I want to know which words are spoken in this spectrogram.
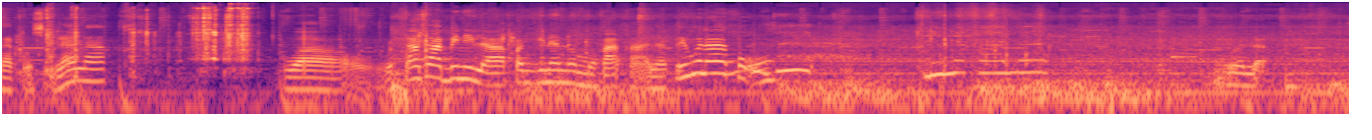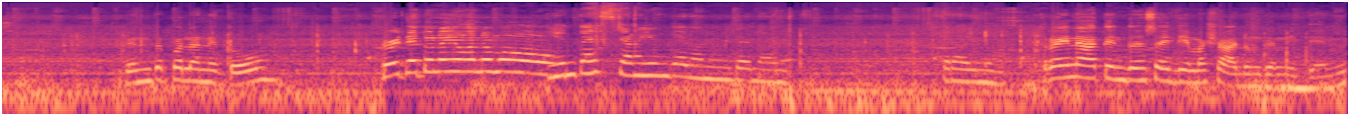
Tapos, ilalak. Wow. Sasabi nila, pag ginano mo, kakalat. Eh, wala po. Oh. Hindi nakalat. Wala. Ganda pala nito. Kurt, ito na yung ano mo. Yung test lang yung ganon, ganon. Try mo. Try natin dun sa hindi masyadong gamitin.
